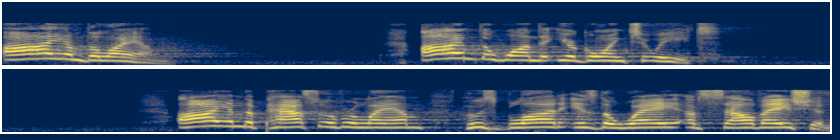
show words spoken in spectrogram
I am the lamb. I'm the one that you're going to eat. I am the Passover lamb whose blood is the way of salvation.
